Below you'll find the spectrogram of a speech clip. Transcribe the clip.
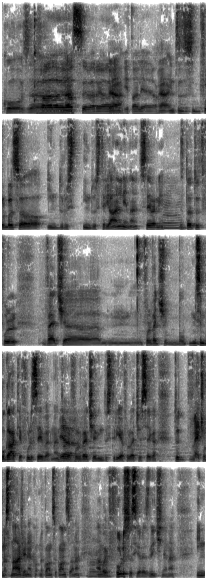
kot z Uh, ne? ja, sever, ja, Ja. ja. Italija. Ja. Ja, in tudi ful bolj so indus, industrialni, ne, severni, mm. zato je tudi ful več, uh, ful več bo, mislim, bogat je, ful sever, ne, torej Ja. ful več je industrije, ful več je vsega, tudi več onesnaženja na koncu konca, ne, mm. ampak ful so si različni. Ne. In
